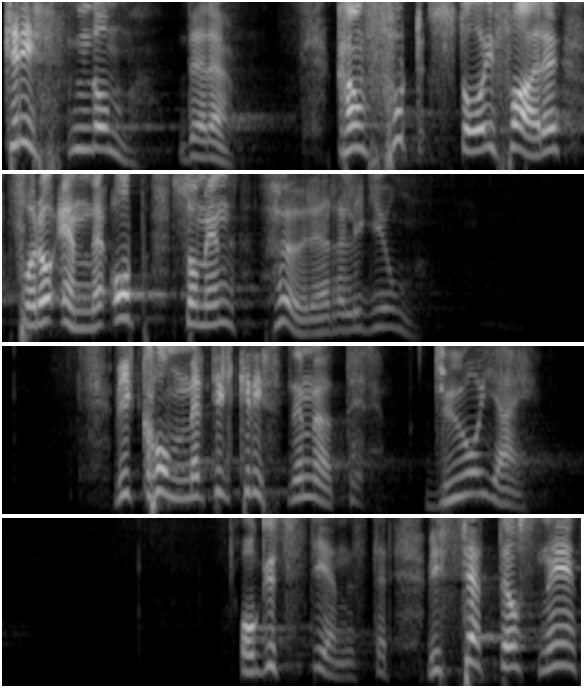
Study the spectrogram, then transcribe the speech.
Kristendom, dere, kan fort stå i fare for å ende opp som en hørereligion. Vi kommer til kristne møter, du og jeg, og gudstjenester. Vi setter oss ned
